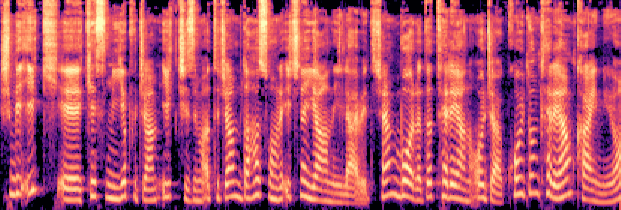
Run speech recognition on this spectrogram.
Şimdi ilk e, kesimi yapacağım. ilk çizimi atacağım. Daha sonra içine yağını ilave edeceğim. Bu arada tereyağını ocağa koydum. Tereyağım kaynıyor.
